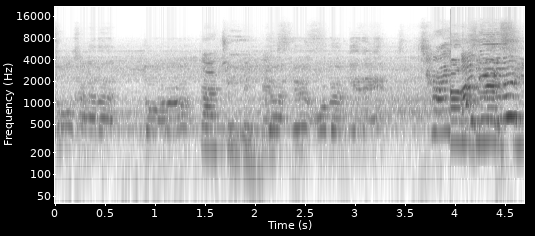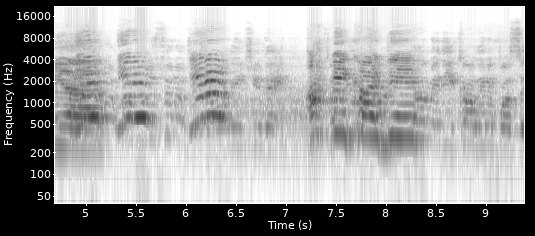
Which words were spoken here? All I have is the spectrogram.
Sol kanada doğru Daha çok bekleriz. döndü o bölgede. Yalnız versin ya. Yürü! Ah be Icardi. Gelmedi Icardi'nin pası.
